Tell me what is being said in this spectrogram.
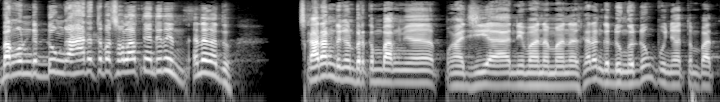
Bangun gedung nggak ada tempat sholatnya Dirin, ada nggak tuh? Sekarang dengan berkembangnya pengajian di mana-mana, sekarang gedung-gedung punya tempat,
